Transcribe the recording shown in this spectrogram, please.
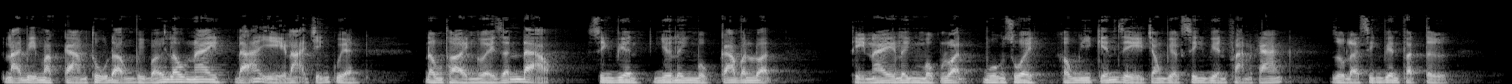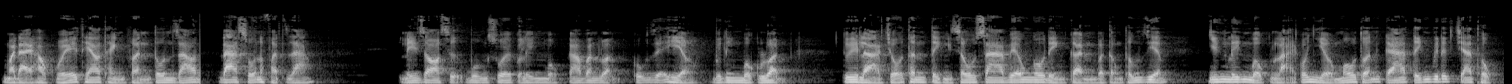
lại bị mặc cảm thụ động vì bấy lâu nay đã ỉ lại chính quyền. Đồng thời người dẫn đạo, sinh viên như Linh Mục Cao Văn Luận, thì nay Linh Mục Luận buông xuôi, không ý kiến gì trong việc sinh viên phản kháng, dù là sinh viên Phật tử, mà Đại học Huế theo thành phần tôn giáo đa số là Phật giáo. Lý do sự buông xuôi của Linh Mục Cao Văn Luận cũng dễ hiểu vì Linh Mục Luận Tuy là chỗ thân tình sâu xa với ông Ngô Đình Cần và Tổng thống Diệm, nhưng Linh Mục lại có nhiều mâu thuẫn cá tính với Đức cha Thục.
